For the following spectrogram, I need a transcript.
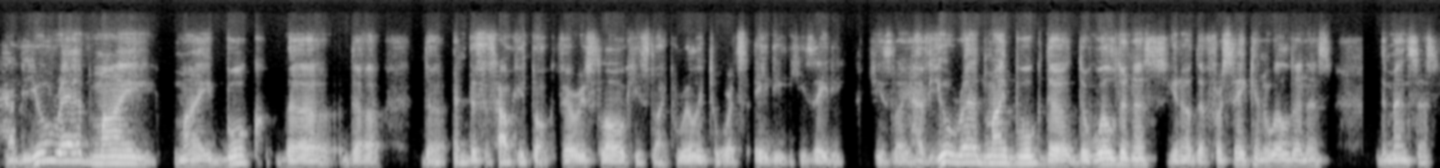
have you read my my book the the the and this is how he talked very slow he's like really towards 80 he's 80 he's like have you read my book the the wilderness you know the forsaken wilderness? The man says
